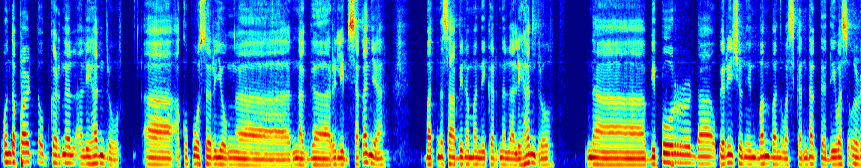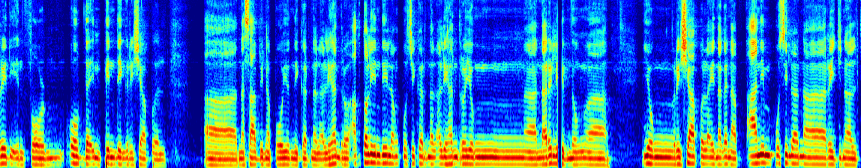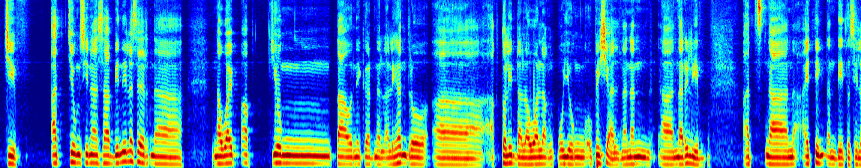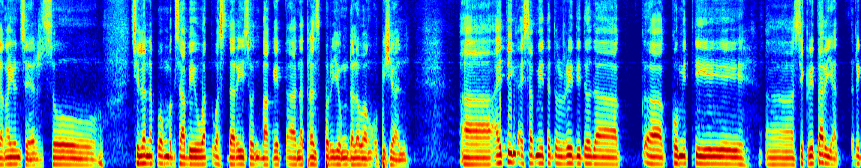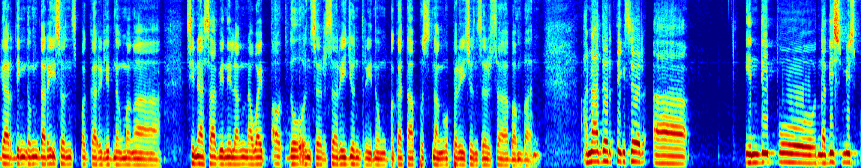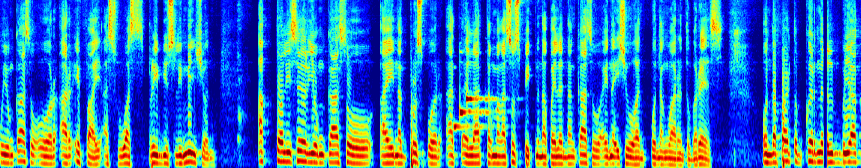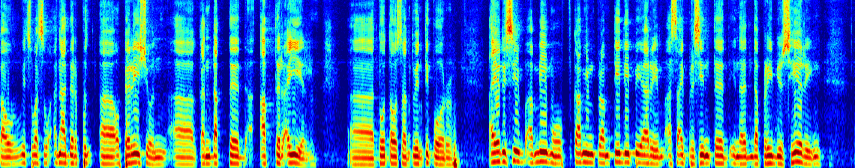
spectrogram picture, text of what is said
On the part of Colonel Alejandro, uh, ako po, sir, yung uh, nag-relieve sa kanya, but nasabi naman ni Colonel Alejandro na before the operation in Bamban was conducted, he was already informed of the impending reshuffle. Ah, nasabi na po yun ni Colonel Alejandro. Actually, hindi lang po si Colonel Alejandro yung uh, narelieve nung ah, yung reshuffle ay naganap. Anim po sila na regional chief. At yung sinasabi nila, sir, na na-wipe up yung tao ni Colonel Alejandro, ah, actually dalawa lang po yung official na nan, ah, na-relieve at na, na- I think nandito sila ngayon sir. So sila na po ang magsabi what was the reason bakit ah, na-transfer yung dalawang official. Uh, I think I submitted already to the uh, committee uh, secretariat regarding dong the reasons pagka-relieve ng mga sinasabi nilang na wipe out doon sir sa Region 3 nung pagkatapos ng operation sir sa Bamban. Another thing sir, uh, hindi po na-dismiss po yung kaso or RFI as was previously mentioned. Actually, sir, yung kaso ay nag-prosper at lahat ng mga suspect na napailan ng kaso ay na-issuehan po ng warrant of arrest. On the part of Colonel Buyakaw, which was another uh, operation uh, conducted after a year, uh, 2024, I received a memo coming from TDPRM as I presented in the, the previous hearing,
